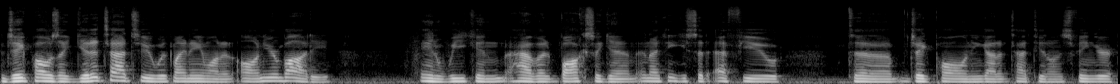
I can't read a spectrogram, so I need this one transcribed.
And Jake Paul was like, get a tattoo with my name on it on your body, and we can have a box again. And I think he said F you to Jake Paul, and he got it tattooed on his finger.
